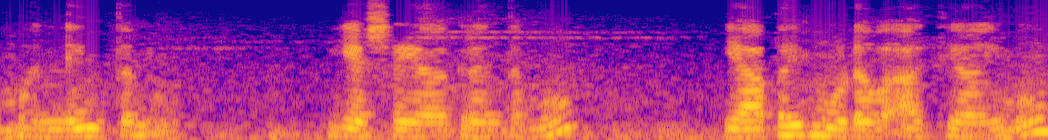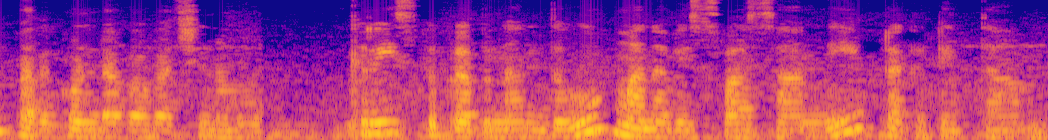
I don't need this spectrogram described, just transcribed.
మన్నింతను. యషయా గ్రంథము యాభై మూడవ అధ్యాయము పదకొండవ వచనము. క్రీస్తు ప్రభునందు మన విశ్వాసాన్ని ప్రకటిద్దాం.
